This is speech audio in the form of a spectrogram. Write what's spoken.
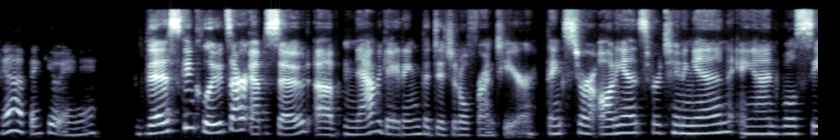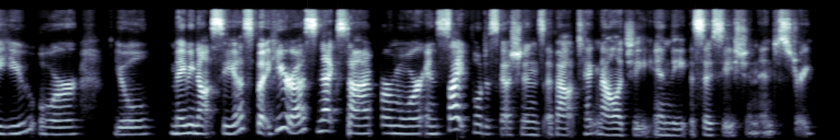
Yeah, thank you, Amy. This concludes our episode of Navigating the Digital Frontier. Thanks to our audience for tuning in, and we'll see you, or you'll maybe not see us, but hear us next time for more insightful discussions about technology in the association industry.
